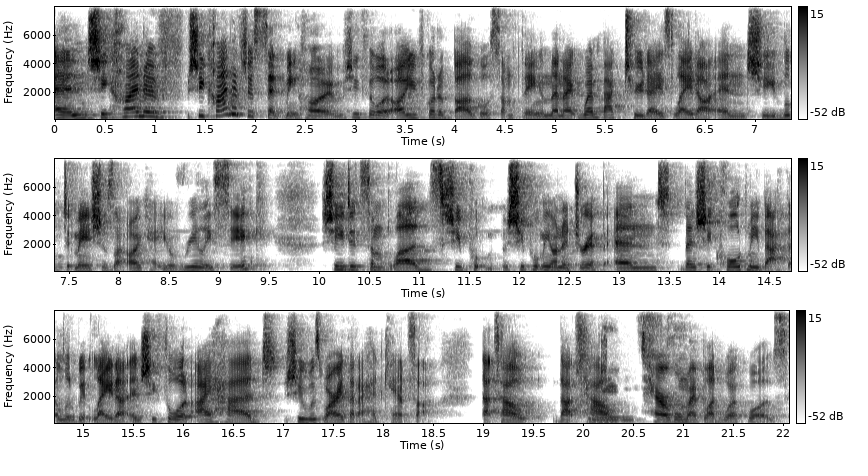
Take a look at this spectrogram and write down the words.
and she kind of she kind of just sent me home. She thought oh you've got a bug or something. And then i went back two days later and she looked at me she was like okay you're really sick. She did some bloods. She put she put me on a drip and then she called me back a little bit later and she thought i had she was worried that i had cancer. That's how that's how Jeez. terrible my blood work was.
